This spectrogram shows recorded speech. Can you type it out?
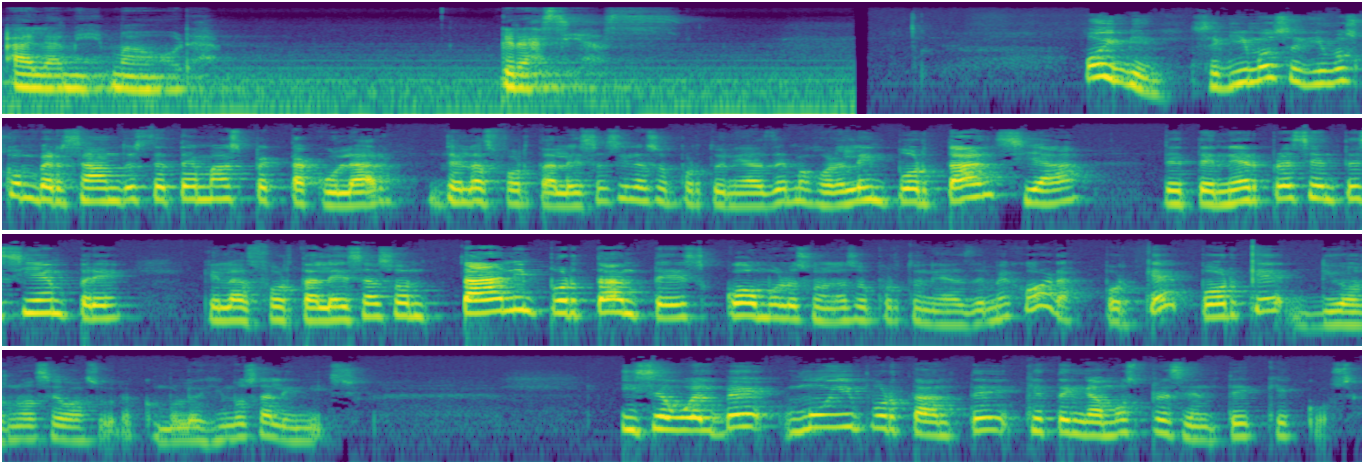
a la misma hora. Gracias. Muy bien, seguimos, seguimos conversando este tema espectacular de las fortalezas y las oportunidades de mejora, la importancia de tener presente siempre que las fortalezas son tan importantes como lo son las oportunidades de mejora. ¿Por qué? Porque Dios no hace basura, como lo dijimos al inicio. Y se vuelve muy importante que tengamos presente qué cosa.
